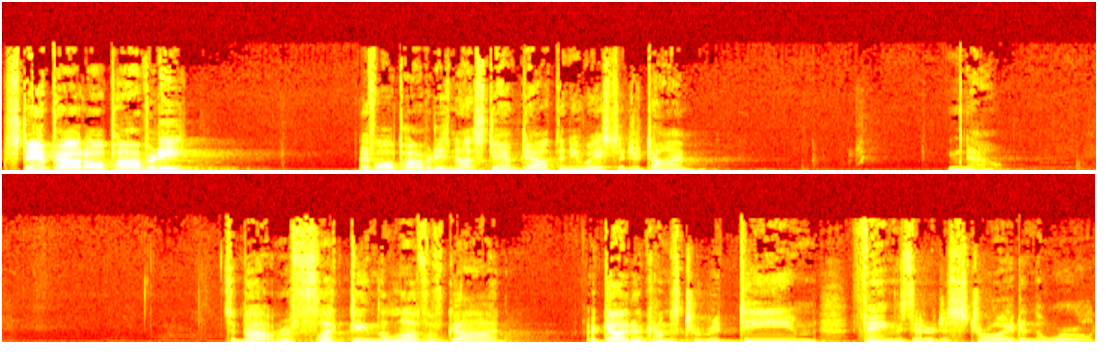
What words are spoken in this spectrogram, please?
Stamp out all poverty. If all poverty is not stamped out, then you wasted your time. No. It's about reflecting the love of God a God who comes to redeem things that are destroyed in the world.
